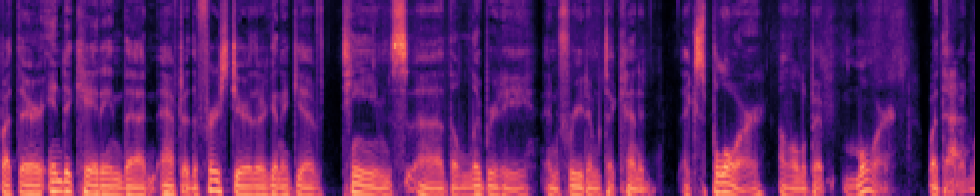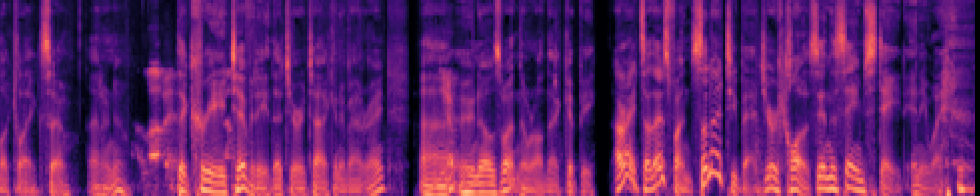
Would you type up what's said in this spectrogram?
But they're indicating that after the first year, they're going to give teams uh, the liberty and freedom to kind of explore a little bit more what that yeah. would look like. So I don't know. I love it. The creativity that you were talking about, right? Uh, yep. Who knows what in the world that could be. All right. So that's fun. So not too bad. You're close in the same state anyway.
